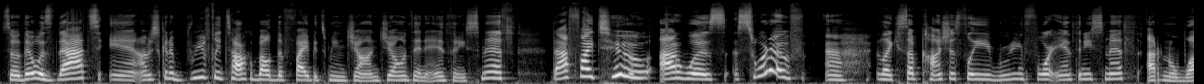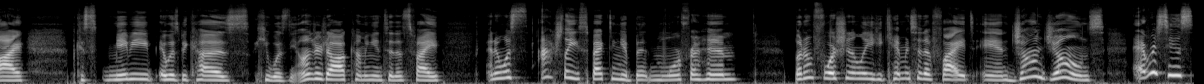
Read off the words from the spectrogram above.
So there was that, and I'm just gonna briefly talk about the fight between Jon Jones and Anthony Smith that fight too, I was sort of uh, like subconsciously rooting for Anthony Smith. I don't know why, because maybe it was because he was the underdog coming into this fight, and I was actually expecting a bit more from him. But unfortunately, he came into the fight, and Jon Jones, ever since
